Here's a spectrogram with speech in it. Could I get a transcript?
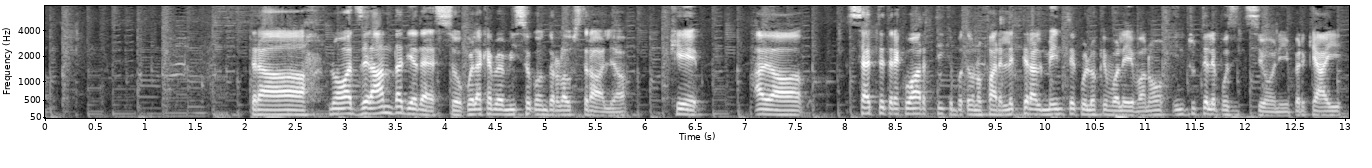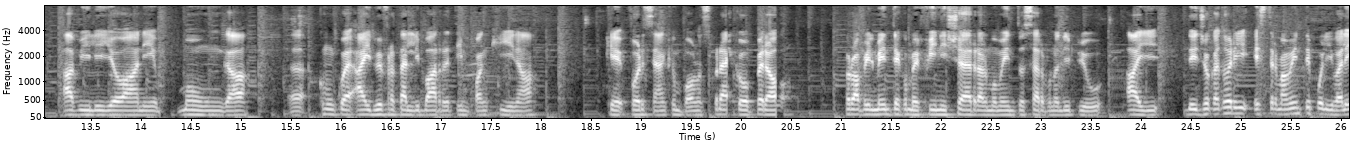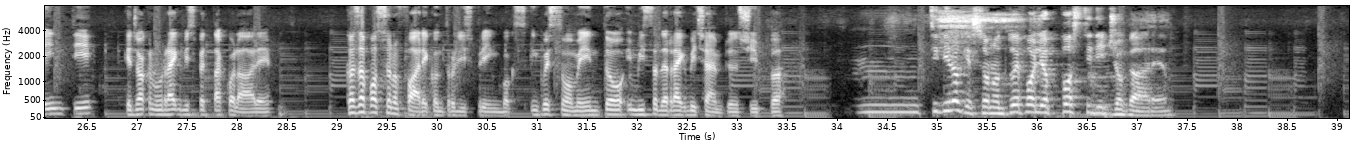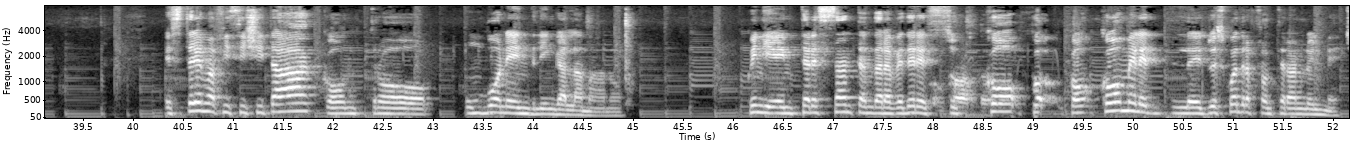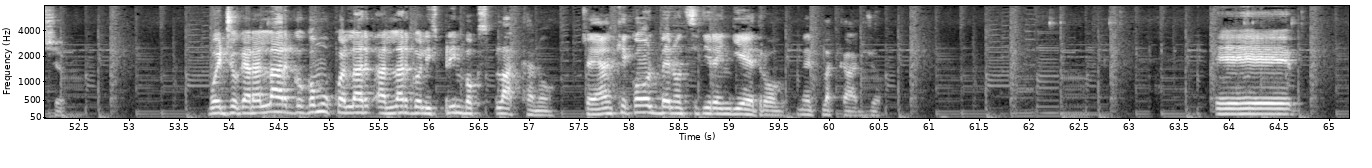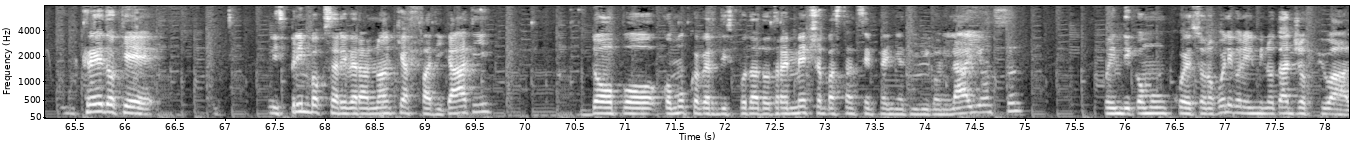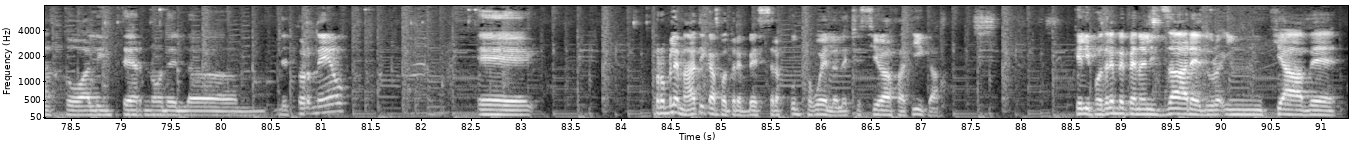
Tra Nuova Zelanda di adesso, quella che abbiamo visto contro l'Australia, che aveva 7 tre quarti che potevano fare letteralmente quello che volevano in tutte le posizioni, perché hai Avili, Ioani, Mounga, eh, comunque hai due fratelli Barrett in panchina, che forse è anche un po' uno spreco, però probabilmente come finisher al momento servono di più. Hai dei giocatori estremamente polivalenti che giocano un rugby spettacolare. Cosa possono fare contro gli Springboks in questo momento in vista del Rugby Championship? Mm, ti dirò che sono due poli opposti di giocare. Estrema fisicità contro un buon handling alla mano. Quindi è interessante andare a vedere co- co- co- come le, le due squadre affronteranno il match. Vuoi giocare a largo? Comunque a, lar- a largo gli Springboks placcano. Cioè anche Colbe non si tira indietro nel placcaggio. E credo che gli Springboks arriveranno anche affaticati dopo comunque aver disputato tre match abbastanza impegnativi con i Lions. Quindi comunque sono quelli con il minutaggio più alto all'interno del, del torneo. E problematica potrebbe essere appunto quella, l'eccessiva fatica. Che li potrebbe penalizzare in chiave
